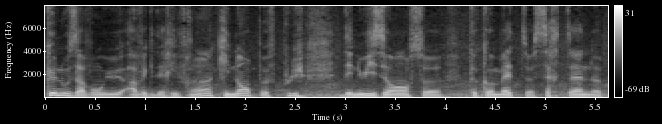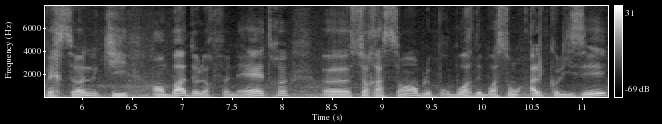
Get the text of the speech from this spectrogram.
que nous avons eues avec des riverains qui n'en peuvent plus des nuisances euh, que commettent certaines personnes qui, en bas de leurs fenêtres, euh, se rassemblent pour boire des boissons alcoolisées,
